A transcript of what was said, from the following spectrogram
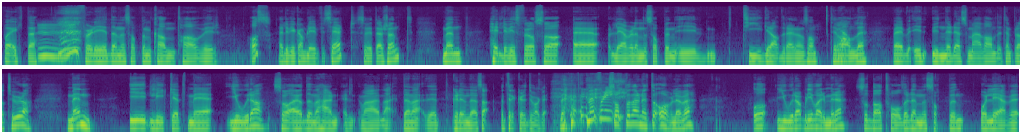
på ekte. Mm. Fordi denne soppen kan ta over oss, eller vi kan bli infisert, så vidt jeg har skjønt. Men heldigvis for oss så eh, lever denne soppen i ti grader eller noe sånt til vanlig. Ja. Under det som er vanlig temperatur, da. Men i likhet med jorda, så er jo denne her er- Nei, den jeg- glem det jeg sa. Jeg trekker det tilbake. Men fordi- Soppen er nødt til å overleve. Og jorda blir varmere, så da tåler denne soppen å leve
